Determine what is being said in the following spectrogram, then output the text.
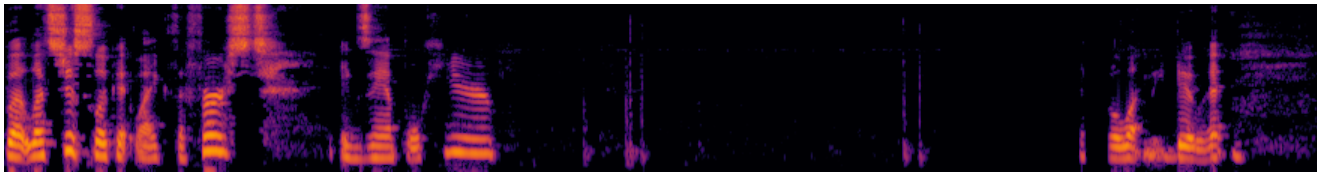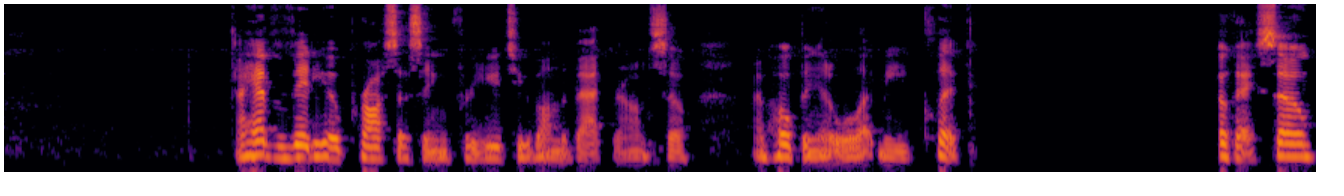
but let's just look at like the first example here. It'll let me do it. I have video processing for YouTube on the background, so I'm hoping it will let me click. Okay, so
